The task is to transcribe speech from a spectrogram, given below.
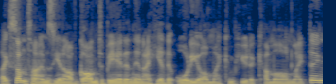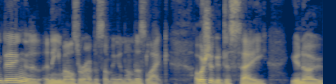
Like sometimes, you know, I've gone to bed and then I hear the audio on my computer come on, like ding, ding, an email's arrived or something. And I'm just like, I wish I could just say, you know,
